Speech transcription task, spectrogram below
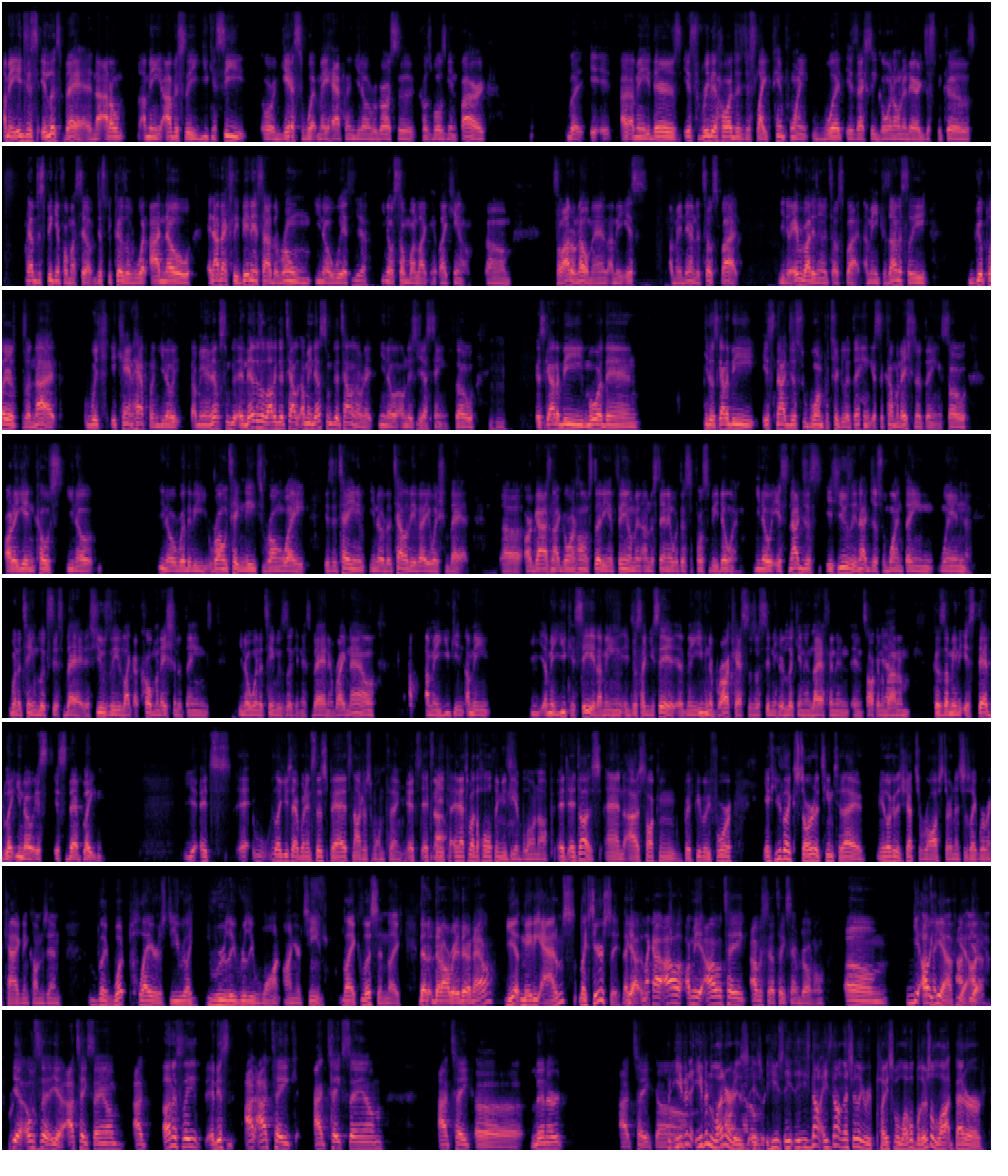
i mean it just it looks bad and i don't i mean obviously you can see or guess what may happen you know in regards to coach bowles getting fired but it, it, I I mean, there's it's really hard to just like pinpoint what is actually going on in there, just because I'm just speaking for myself, just because of what I know, and I've actually been inside the room, you know, with Yeah. you know someone like like him. Um, so I don't know, man. I mean, it's I mean they're in a tough spot. You know, everybody's in a tough spot. I mean, because honestly, good players or not, which it can't happen. You know, I mean, there's some good, and there's a lot of good talent. I mean, there's some good talent on it. You know, on this Yeah. Jets team. So Mhm. it's got to be more than you know. It's got to be. It's not just one particular thing. It's a combination of things. So are they getting coached? You know, you know whether it be wrong techniques, wrong way. Is the talent, you know, the talent evaluation bad? Uh, are guys not going home studying film and understanding what they're supposed to be doing? You know, it's not just. It's usually not just one thing when Yeah. when a team looks this bad. It's usually like a culmination of things, you know, when a team is looking this bad. And right now, I mean, you can, I mean, I mean, you can see it. I mean, it, just like you said, I mean, even the broadcasters are sitting here looking and laughing and, and talking Yeah. about them because I mean, it's that blatant. You know, it's it's that blatant. Yeah, it's it, like you said when it's this bad, it's not just one thing. It's it's No. the, and that's why the whole thing needs to get blown up. It it does. And I was talking with people before. If you like started a team today, you look at the Jets roster, and this is like where Maccagnan comes in. Like, what players do you like really really want on your team? Like, listen, like That that already there now. yeah, maybe Adams. Like seriously, like yeah, like I, I'll. I mean, I will take. Obviously, I'll take Sam Darnold. Um, yeah, oh take- yeah, I- yeah, oh, yeah, yeah. Yeah, I'm saying yeah. I take Sam. I honestly, and this I I take I take Sam. I take uh Leonard. I take. Um, But even even Leonard is is he's he's not he's not necessarily a replaceable level, but there's a lot better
